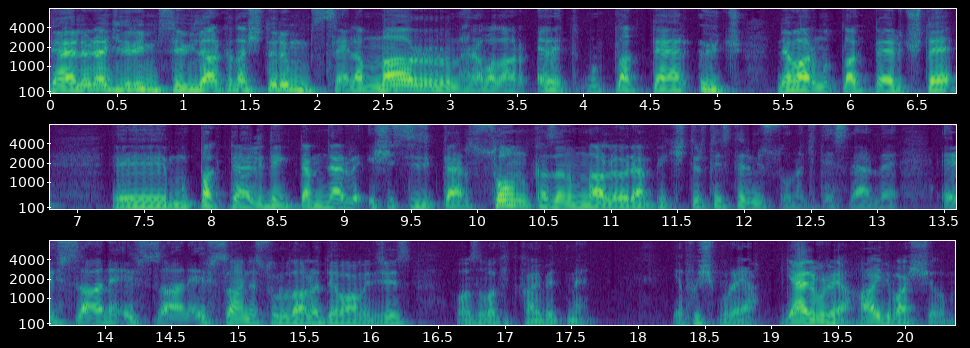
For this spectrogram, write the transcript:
Değerli öğrencilerim, sevgili arkadaşlarım, selamlar, merhabalar. Evet, mutlak değer 3. Ne var mutlak değer 3'te? Ee, mutlak değerli denklemler ve eşitsizlikler son kazanımlarla öğren pekiştir testlerimiz. Sonraki testlerde efsane, efsane, efsane sorularla devam edeceğiz. Fazla vakit kaybetme. Yapış buraya, gel buraya. Haydi başlayalım.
